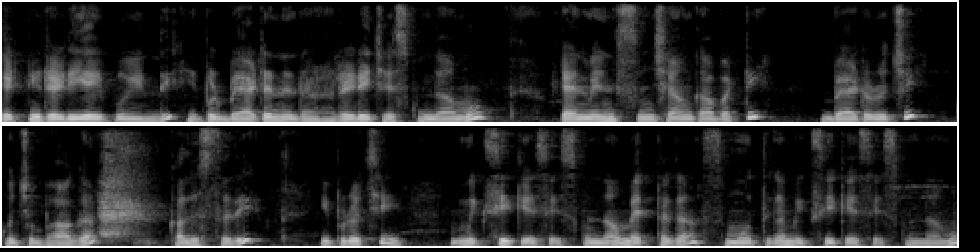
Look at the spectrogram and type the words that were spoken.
చట్నీ రెడీ అయిపోయింది. ఇప్పుడు బ్యాటర్ని రెడీ చేసుకుందాము. టెన్ మినిట్స్ ఉంచాం కాబట్టి బ్యాటర్ వచ్చి కొంచెం బాగా కలుస్తుంది. ఇప్పుడు వచ్చి మిక్సీకి వేసేసుకుందాం మెత్తగా స్మూత్గా మిక్సీకి వేసేసుకుందాము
